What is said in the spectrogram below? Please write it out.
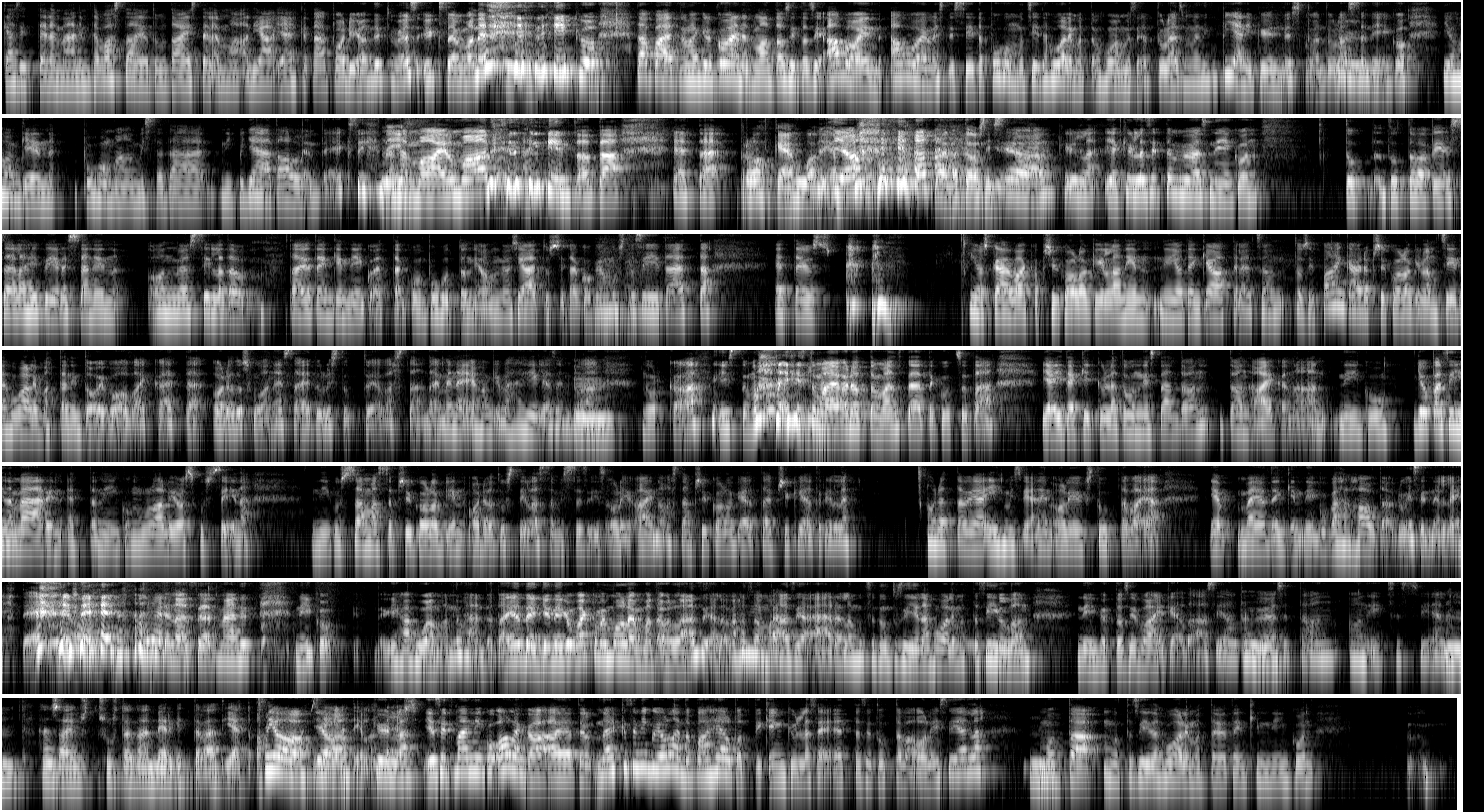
käsittelemään, niin mitä vastaan joutuu taistelemaan. Ja, ja ehkä tämä podi on nyt myös yksi semmoinen mm. niin kuin, tapa, että mä kyllä koen, että mä oon tosi tosi avoin, avoimesti siitä puhun, mutta siitä huolimatta mä huomasin, että tulee semmoinen niin kuin pieni kynnys, kun on tulossa mm. niin kuin, johonkin puhumaan, mistä tämä niin kuin jää tallenteeksi niin. tähän maailmaan. niin tota, että... Rohkea huomio. Joo. Aivan tosissaan. Joo, kyllä. Ja kyllä sitten myös niin kuin, tuttava piirissä ja lähipiirissä, niin on myös sillä tav- tai jotenkin, niin kuin, että kun on puhuttu, niin on myös jaettu sitä kokemusta siitä, että, että jos, jos käy vaikka psykologilla, niin, niin jotenkin ajattelee, että se on tosi fine käydä psykologilla, mutta siitä huolimatta niin toivoo vaikka, että odotushuoneessa ei tulisi tuttuja vastaan tai menee johonkin vähän hiljaisempaan mm. nurkkaa istumaan, istumaan ja odottamaan sitä, että kutsutaan. Ja itsekin kyllä tunnistan ton, ton aikanaan niin kuin jopa siinä määrin, että niin kuin mulla oli joskus siinä niin kuin samassa psykologin odotustilassa, missä siis oli ainoastaan psykologille tai psykiatrille odottavia ihmisiä, niin oli yksi tuttava ja ja mä jotenkin niin kuin vähän hautauduin sinne lehteen. Lehden asia, että mä en nyt niin kuin, ihan huomannut häntä. Tai jotenkin, niin kuin, vaikka me molemmat ollaan siellä vähän sama asia äärellä, mutta se tuntui siinä huolimatta silloin niin kuin tosi vaikealta asialta mm. myös, että on, on itse siellä. Mm. Hän sai just susta jotain merkittävää tietoa joo, siinä joo, kyllä. Ja sitten mä en niin kuin ollenkaan ajatellut, no ehkä se niin kuin jollain tapaa helpottikin kyllä se, että se tuttava oli siellä, mm. mutta, mutta siitä huolimatta jotenkin niin kuin,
